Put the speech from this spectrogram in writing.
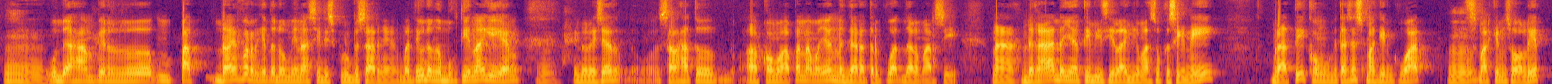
Hmm. Udah hampir empat driver kita dominasi di 10 besarnya. Berarti udah ngebuktiin lagi kan. Indonesia salah satu uh, koma apa namanya negara terkuat dalam RC. Nah, dengan adanya TDC lagi masuk ke sini, berarti komunitasnya semakin kuat, semakin solid,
